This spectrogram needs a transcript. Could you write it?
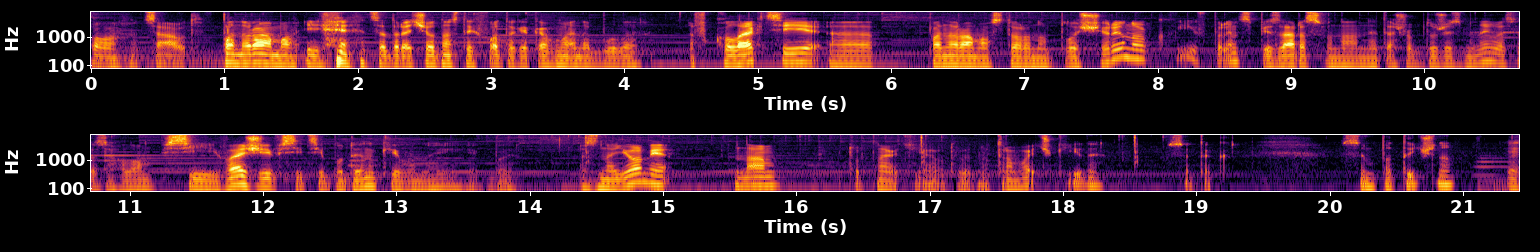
О, ця от панорама, і це, до речі, одна з тих фоток, яка в мене була в колекції. Е, Панорама в сторону площі ринок, і в принципі зараз вона не те, щоб дуже змінилася. Загалом всі вежі, всі ці будинки, вони якби знайомі нам. Тут навіть є, от видно, трамвайчик їде. Все так симпатично. Угу.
